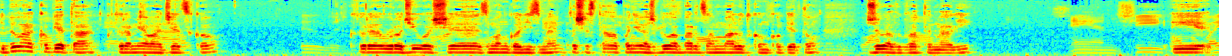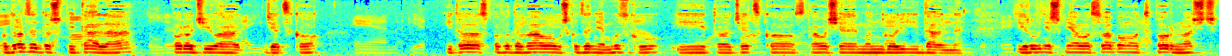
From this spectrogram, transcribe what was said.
I była kobieta, która miała dziecko, które urodziło się z mongolizmem. To się stało, ponieważ była bardzo malutką kobietą, żyła w Gwatemali i po drodze do szpitala porodziła dziecko i to spowodowało uszkodzenie mózgu i to dziecko stało się mongolidalne i również miało słabą odporność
